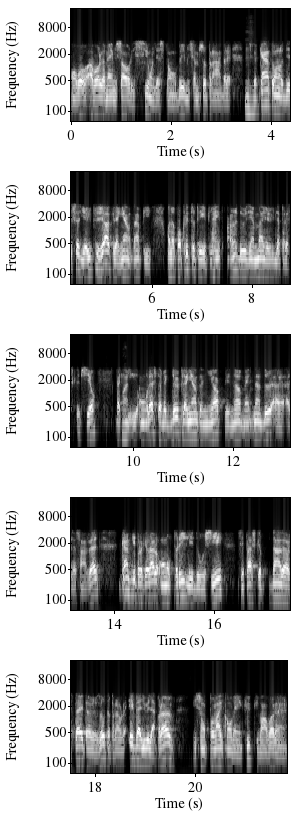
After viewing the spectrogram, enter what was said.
on va avoir le même sort ici, on laisse tomber, mais ça me surprendrait. Parce que mhm. quand on a décidé, il y a eu plusieurs plaignantes, hein, puis on n'a pas pris toutes les plaintes. Un, deuxièmement, il y a eu de la prescription. Fait on reste avec deux plaignantes à New York et maintenant deux à, Los Angeles. Quand les procureurs ont pris les dossiers, c'est parce que dans leur tête, eux autres, après avoir évalué la preuve, ils sont pas mal convaincus qu'ils vont avoir un,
